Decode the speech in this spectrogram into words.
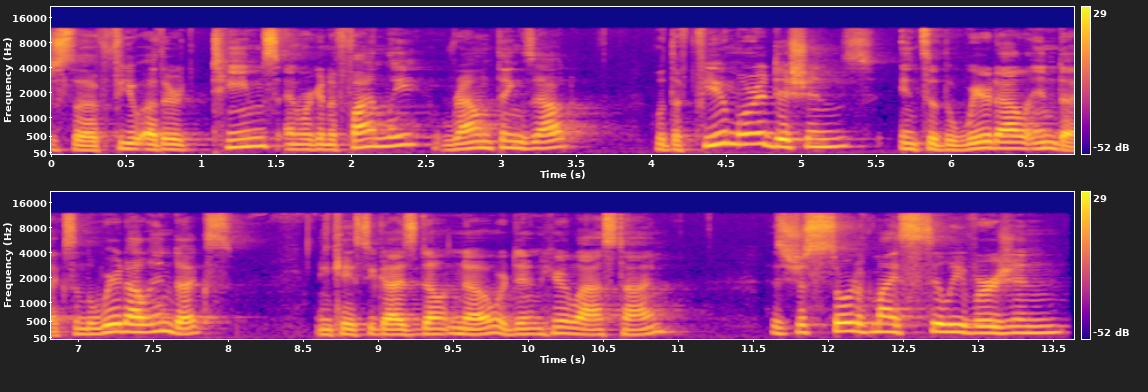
just a few other teams. And we're going to finally round things out with a few more additions into the Weird Al Index. And the Weird Al Index, in case you guys don't know or didn't hear last time, is just sort of my silly version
